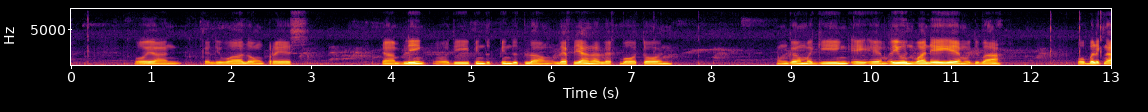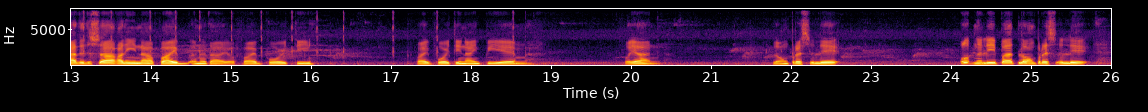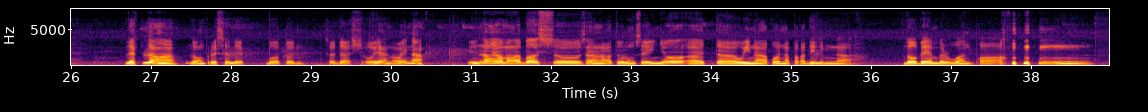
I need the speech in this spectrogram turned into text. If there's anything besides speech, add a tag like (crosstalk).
O yan, kaliwa, long press. Yan, blink. O di pindot-pindot lang. Left yan, ah, left button. Hanggang maging AM. Ayun, 1 AM, o di ba? O balik natin doon sa kanina, 5 ano tayo, 5:40 5:49 PM. O yan. Long press uli. Oh, nalipat long press uli. Left lang ha, long press sa left button sa dash. O yan, okay na. Yun lang yun mga boss. So sana nakatulong sa inyo at uh, uwi na ako napakadilim na. November 1 pa. (laughs)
